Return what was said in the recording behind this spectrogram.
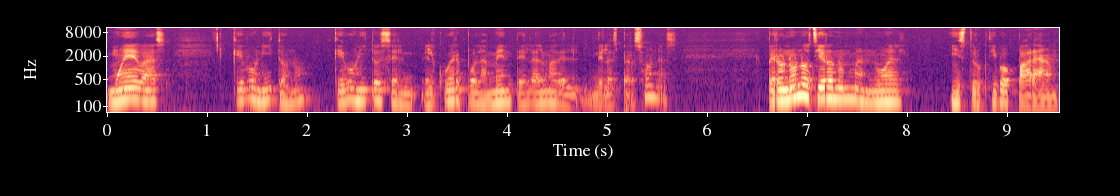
muevas. Qué bonito, ¿no? Qué bonito es el, cuerpo, la mente, el alma de las personas. Pero no nos dieron un manual instructivo para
